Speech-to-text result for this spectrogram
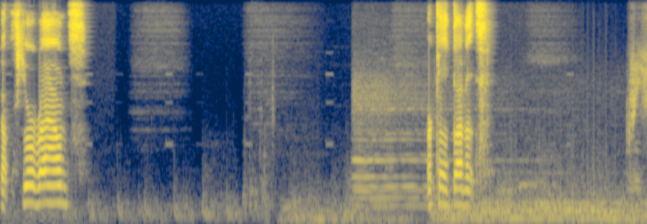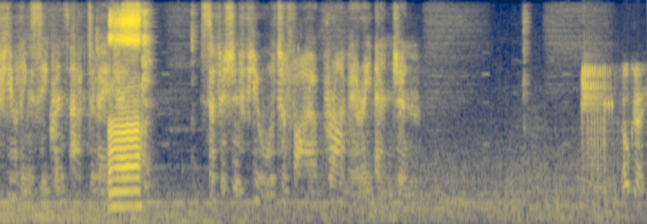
Got few rounds. Okay, done it. Refueling sequence activated. Uh, Sufficient fuel to fire primary engine. Okay,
